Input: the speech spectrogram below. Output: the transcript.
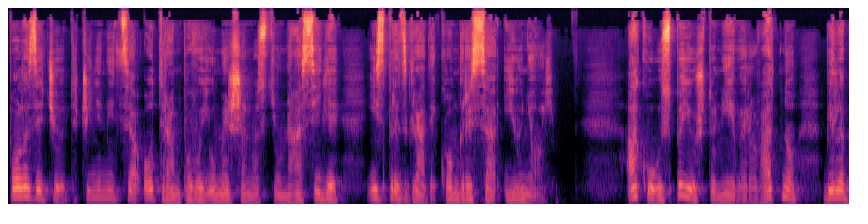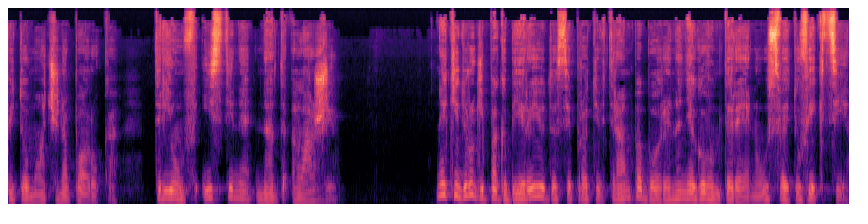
polazeći od činjenica o Trumpovoj umešanosti u nasilje ispred zgrade kongresa i u njoj. Ako uspeju, što nije verovatno, bila bi to moćna poruka, triumf istine nad lažju. Neki drugi pak biraju da se protiv Trumpa bore na njegovom terenu, u svetu fikcije.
